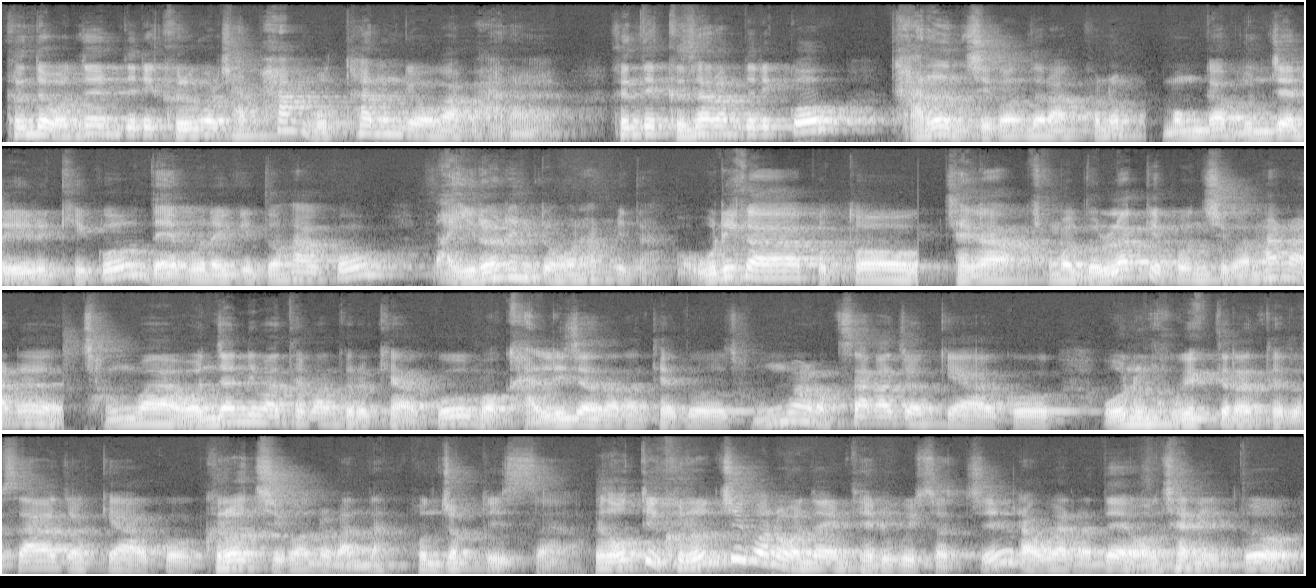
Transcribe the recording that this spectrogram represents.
그런데 원장님들이 그런 걸 잘 파악 못하는 경우가 많아요. 근데 그 사람들이 꼭 다른 직원들하고는 뭔가 문제를 일으키고 내보내기도 하고 막 이런 행동을 합니다. 우리가 보통 제가 정말 놀랍게 본 직원 하나는 정말 원장님한테만 그렇게 하고 뭐 관리자들한테도 정말 막 싸가지 없게 하고 오는 고객들한테도 싸가지 없게 하고 그런 직원을 만나 본 적도 있어요. 그래서 어떻게 그런 직원을 원장님 데리고 있었지? 라고 하는데 원장님도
